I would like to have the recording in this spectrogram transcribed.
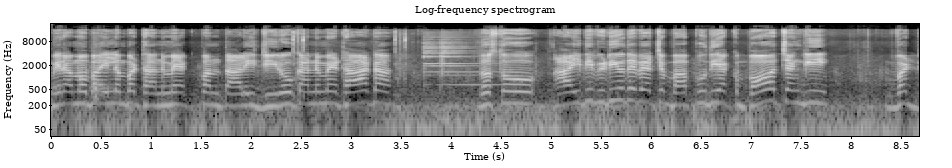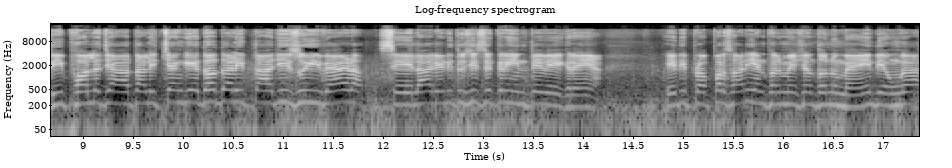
ਮੇਰਾ ਮੋਬਾਈਲ ਨੰਬਰ 9845099168 ਦੋਸਤੋ ਅੱਜ ਦੀ ਵੀਡੀਓ ਦੇ ਵਿੱਚ ਬਾਪੂ ਦੀ ਇੱਕ ਬਹੁਤ ਚੰਗੀ ਵੱਡੀ ਫੁੱਲ ਜਾਤ ਵਾਲੀ, ਚੰਗੇ ਦੁੱਧ ਵਾਲੀ, ਤਾਜੀ ਸੂਈ ਵੈੜ, ਸੇਲ ਆ ਜਿਹੜੀ ਤੁਸੀਂ ਸਕਰੀਨ ਤੇ ਵੇਖ ਰਹੇ ਆ। ਇਹਦੀ ਪ੍ਰੋਪਰ ਸਾਰੀ ਇਨਫੋਰਮੇਸ਼ਨ ਤੁਹਾਨੂੰ ਮੈਂ ਹੀ ਦੇਵਾਂਗਾ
